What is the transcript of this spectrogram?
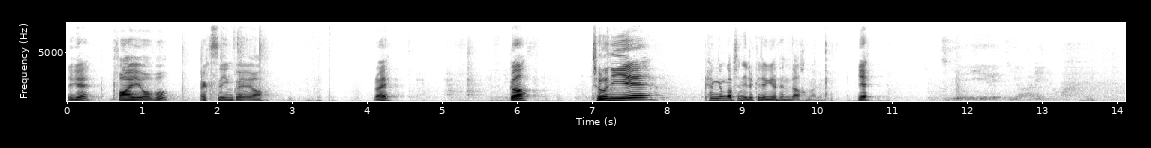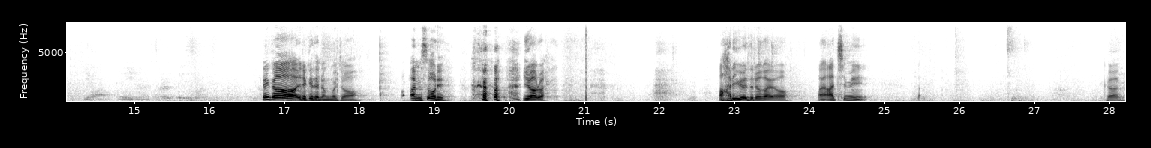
이게 phi of x인 거예요. right? 그러니까 전위의 평균값은 이렇게 정의가 된다 그 말이에요. 예. 그러니까 이렇게 되는 거죠. I'm sorry. you are right. 아, 할이 왜 들어가요? 아, 아침이 그러니까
